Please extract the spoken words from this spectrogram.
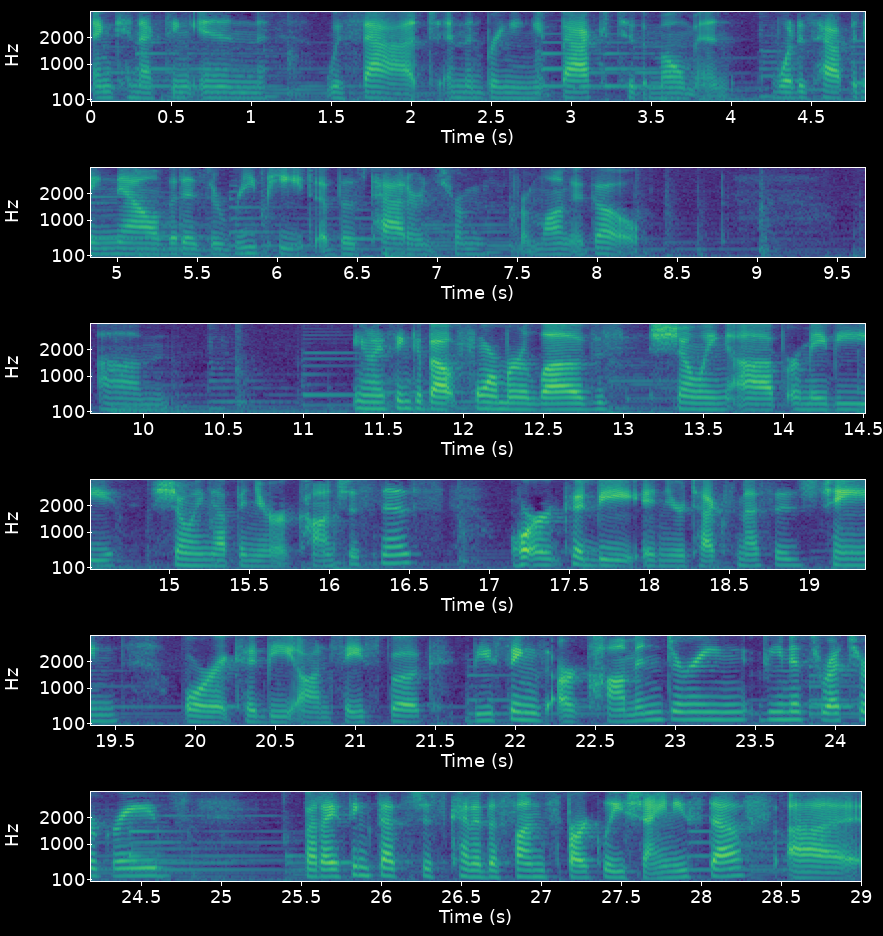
and connecting in with that and then bringing it back to the moment. What is happening now that is a repeat of those patterns from, from long ago? Um, you know, I think about former loves showing up, or maybe showing up in your consciousness, or it could be in your text message chain, or it could be on Facebook. These things are common during Venus retrogrades, but I think that's just kind of the fun, sparkly, shiny stuff. Uh,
